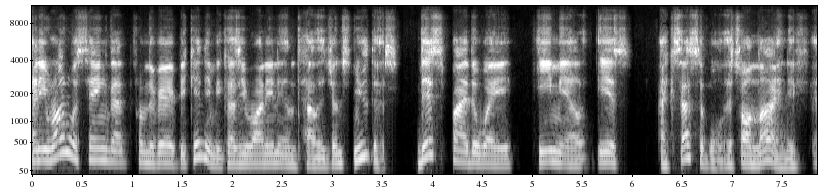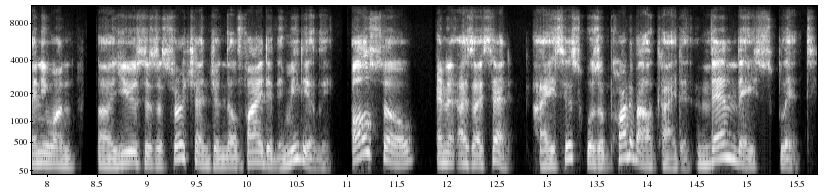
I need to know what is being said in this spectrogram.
And Iran was saying that from the very beginning because Iranian intelligence knew this. This, by the way, email is accessible. It's online. If anyone uh, uses a search engine, they'll find it immediately. Also, and as I said, ISIS was a part of Al Qaeda. Then they split.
